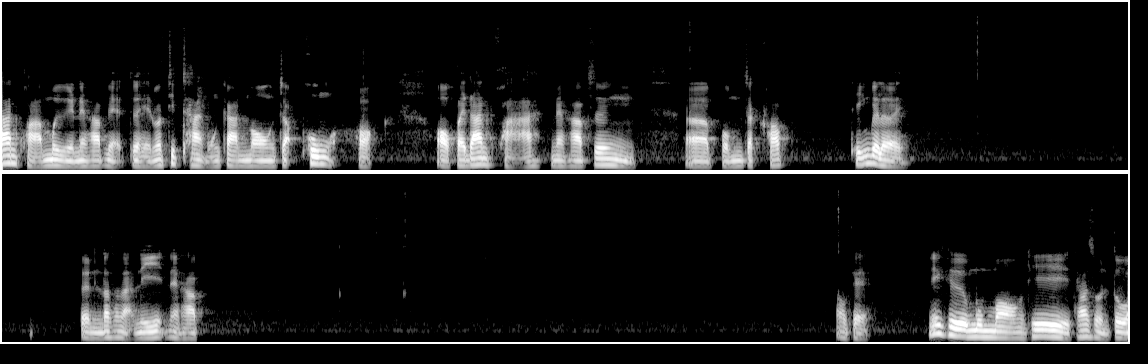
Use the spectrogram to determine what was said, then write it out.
ด้านขวามือนะครับเนี่ยจะเห็นว่าทิศทางของการมองจะพุ่งออก ออกไปด้านขวานะครับ ซึ่งผมจะครอปทิ้งไปเลย เป็นลักษณะนี้นะครับ โอเค นี่คือมุมมองที่ถ้าส่วนตัว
